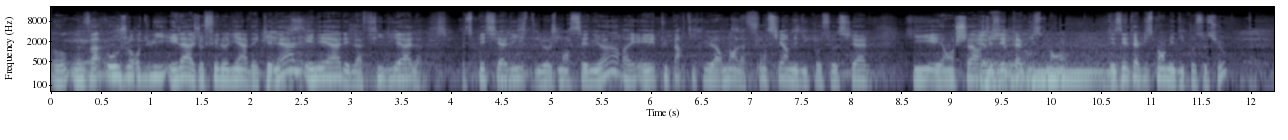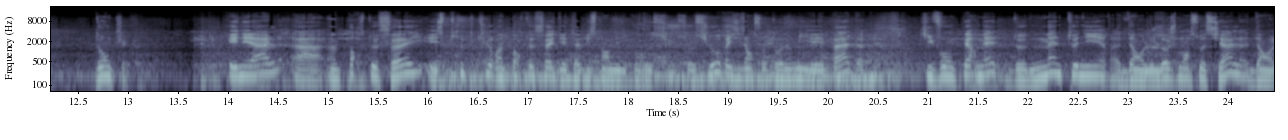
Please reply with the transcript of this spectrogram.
on va aujourd'hui, et là je fais le lien avec Eneal, Eneal est la filiale spécialiste du logement senior et, plus particulièrement la foncière médico-sociale qui est en charge des établissements, des établissements médico-sociaux. Donc Eneal a un portefeuille et structure un portefeuille d'établissements médico-sociaux, résidences autonomie et EHPAD, qui vont permettre de maintenir dans le logement social, dans,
